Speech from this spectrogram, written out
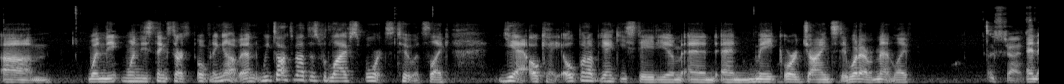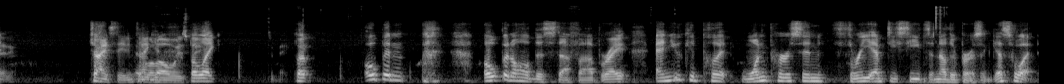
Um, when the when these things start opening up, and we talked about this with live sports too. It's like, yeah, okay, open up Yankee Stadium and and make or Giant Stadium, whatever MetLife, It's Giants And- Stadium Giant Stadium. It Thank will you. always but be. like, to me. but open open all this stuff up right? And you could put one person three empty seats another person. Guess what?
